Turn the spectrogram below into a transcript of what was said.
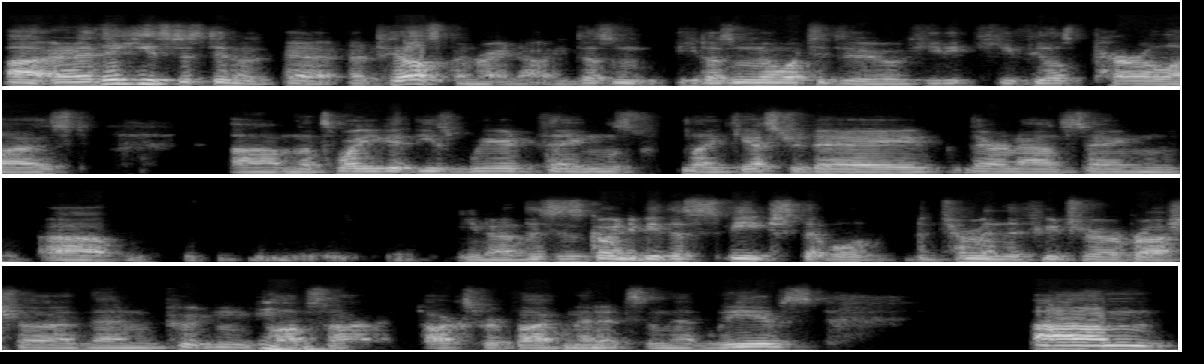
Uh, and I think he's just in a, a, tailspin right now. He doesn't he doesn't know what to do. He he feels paralyzed. Um, that's why you get these weird things like yesterday they're announcing, uh, you know, this is going to be the speech that will determine the future of Russia. And then Putin mm-hmm. pops on, talks for five minutes, and then leaves. Um,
